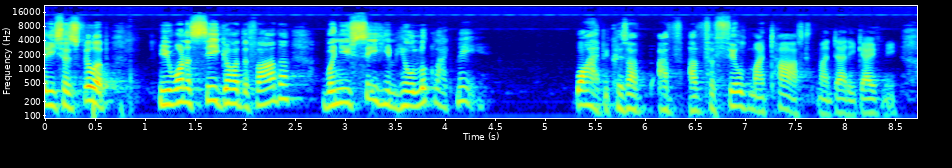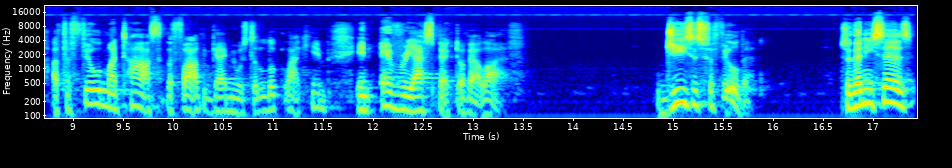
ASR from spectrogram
That he says, Philip, you want to see God the Father? When you see him, he'll look like me. Why? Because I've, I've, I've fulfilled my task that my daddy gave me. I've fulfilled my task that the Father gave me was to look like him in every aspect of our life. Jesus fulfilled it. So then he says,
